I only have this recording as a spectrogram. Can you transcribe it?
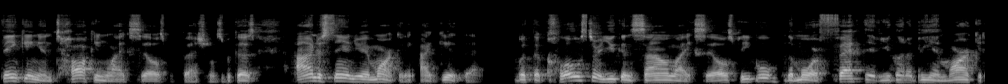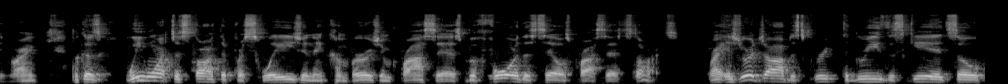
thinking and talking like sales professionals because I understand you're in marketing. I get that. But the closer you can sound like salespeople, the more effective you're going to be in marketing, right? Because we want to start the persuasion and conversion process before the sales process starts, right? It's your job to, to grease the skid so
